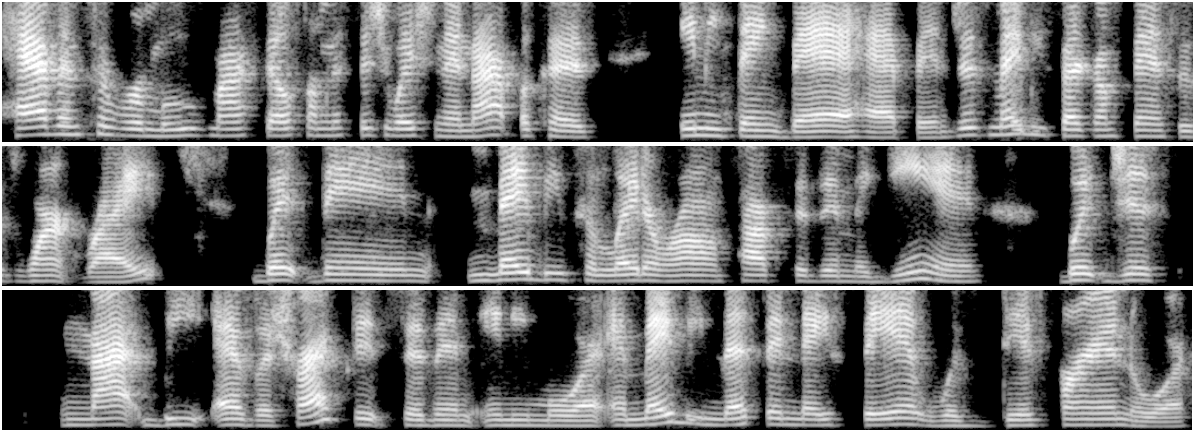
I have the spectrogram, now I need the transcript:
having to remove myself from the situation and not because anything bad happened just maybe circumstances weren't right but then maybe to later on talk to them again but just not be as attracted to them anymore. And maybe nothing they said was different or,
